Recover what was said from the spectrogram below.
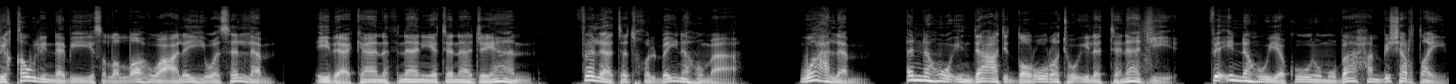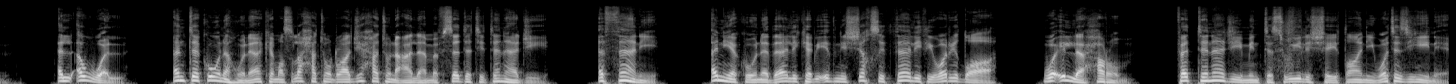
لقول النبي صلى الله عليه وسلم إذا كان اثنان يتناجيان فلا تدخل بينهما. واعلم أنه إن دعت الضرورة إلى التناجي فإنه يكون مباحا بشرطين. الأول أن تكون هناك مصلحة راجحة على مفسدة التناجي. الثاني أن يكون ذلك بإذن الشخص الثالث ورضاه وإلا حرم. فالتناجي من تسويل الشيطان وتزيينه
